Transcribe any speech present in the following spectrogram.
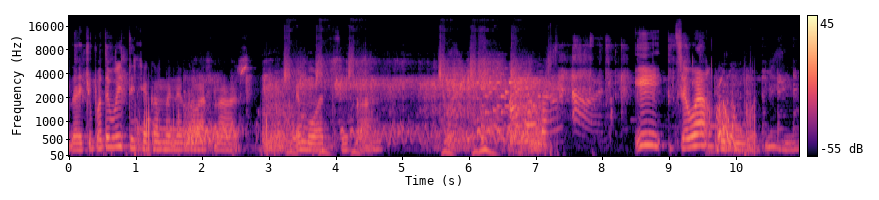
Show. Подивитися, яка в мене класна емоційка. І це легко було. Ізі.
